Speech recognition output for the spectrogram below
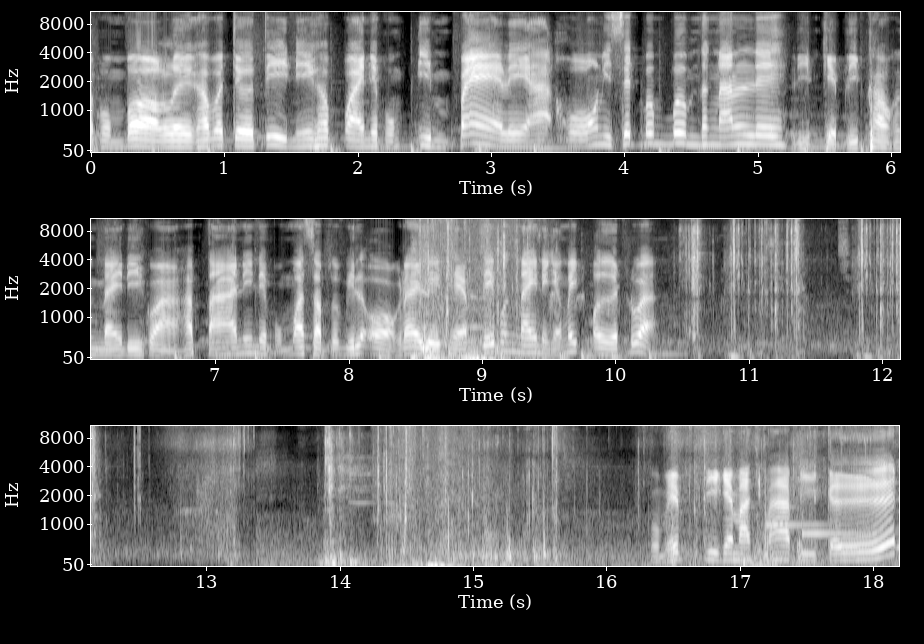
แล้วผมบอกเลยครับว่าเจอตี้นี้เข้าไปเนี่ยผมอิ่มแป้เลยฮะของนี่เซ็ตเบิ่มๆทั้งนั้นเลยรีบเก็บรีบเข้าข้างในดีกว่าครับตานี่เนี่ยผมว่าสับสวิตแล้วออกได้เลยแถมเซฟข้างในเนี่ยยังไม่เปิดด้วยผม FC แกมา 15 ปีเกิน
